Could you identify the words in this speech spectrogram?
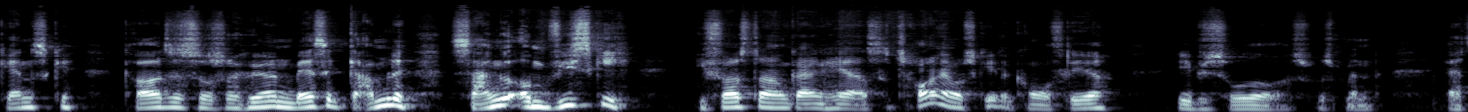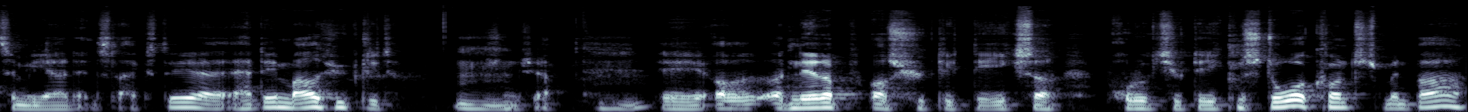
ganske gratis, og så høre en masse gamle sange om whisky i første omgang her, så tror jeg måske, der kommer flere episoder også, hvis man er til mere af den slags. Det er, ja, det er meget hyggeligt, mm-hmm. synes jeg. Mm-hmm. Øh, og, og netop også hyggeligt, det er ikke så produktivt, det er ikke den store kunst, men bare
